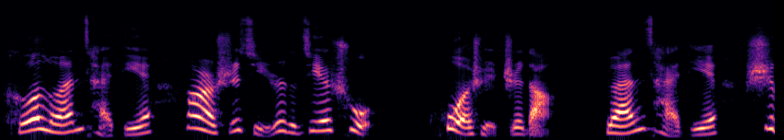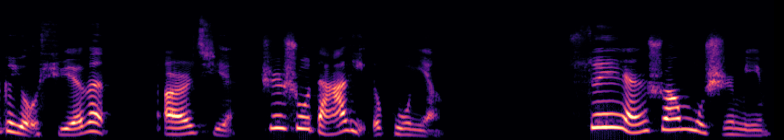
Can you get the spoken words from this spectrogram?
和栾彩蝶二十几日的接触，祸水知道。栾彩蝶是个有学问，而且知书达理的姑娘。虽然双目失明，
